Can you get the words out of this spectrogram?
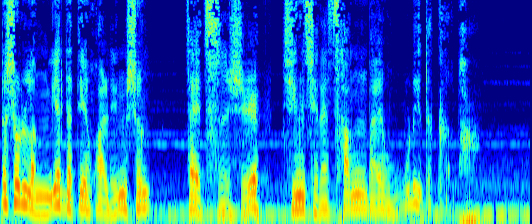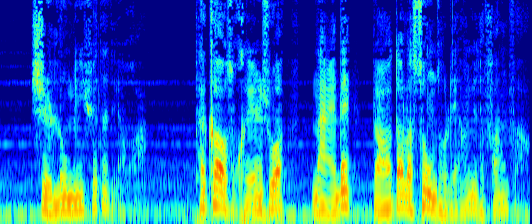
那首冷艳的电话铃声，在此时听起来苍白无力的可怕。是陆明轩的电话，他告诉何源说：“奶奶找到了送走梁玉的方法。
